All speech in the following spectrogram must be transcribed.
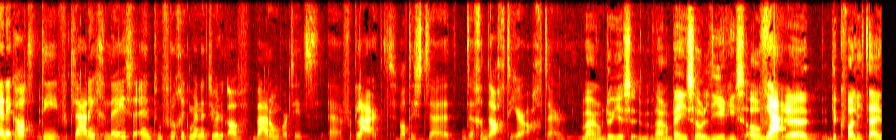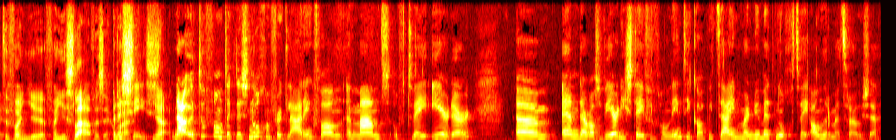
En ik had die verklaring gelezen en toen vroeg ik me natuurlijk af, waarom wordt dit uh, verklaard? Wat is de, de gedachte hierachter? Waarom, doe je, waarom ben je zo lyrisch over ja. uh, de kwaliteiten van je, van je slaven, zeg Precies. maar? Precies. Ja. Nou, toen vond ik dus nog een verklaring van een maand of twee eerder. Um, en daar was weer die Steven van Lint, die kapitein, maar nu met nog twee andere matrozen.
